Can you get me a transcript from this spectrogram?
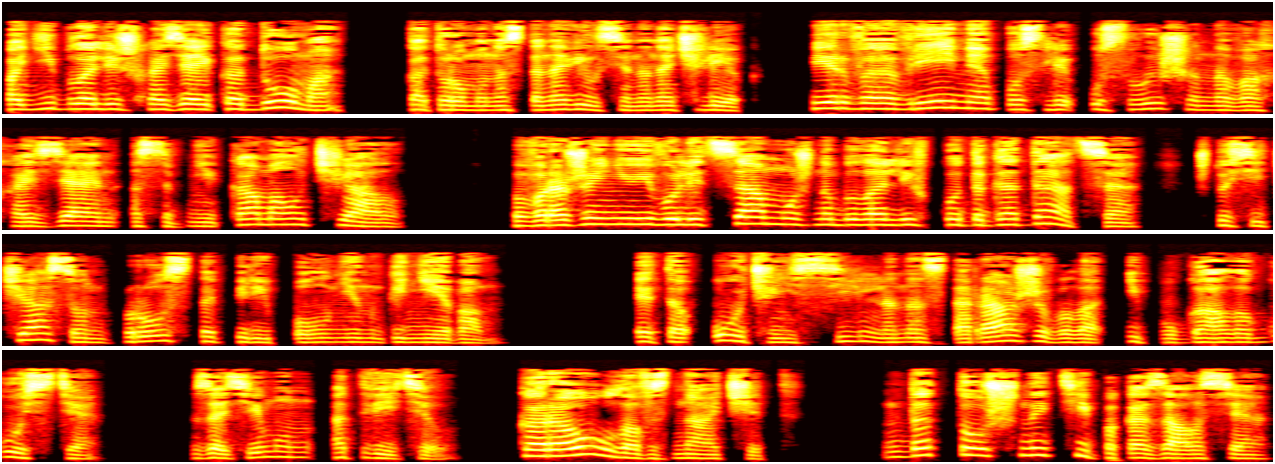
Погибла лишь хозяйка дома, в котором он остановился на ночлег. Первое время после услышанного хозяин особняка молчал. По выражению его лица можно было легко догадаться, что сейчас он просто переполнен гневом. Это очень сильно настораживало и пугало гостя. Затем он ответил. «Караулов, значит?» Да тошный тип оказался.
